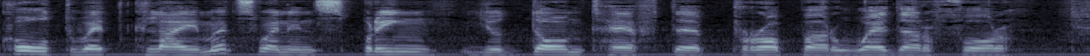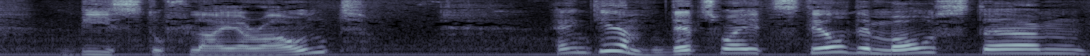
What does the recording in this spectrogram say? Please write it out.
cold wet climates. When in spring you don't have the proper weather for bees to fly around. And yeah that's why it's still the most um,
